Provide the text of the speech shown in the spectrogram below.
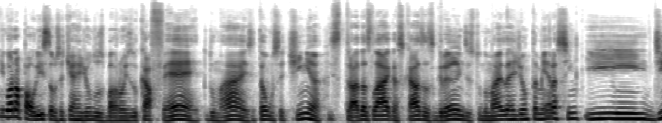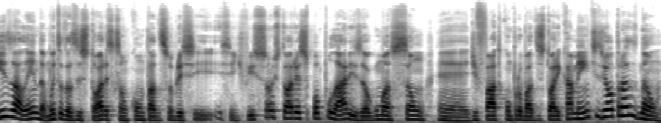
Igual na Paulista, você tinha a região dos Barões do Café e tudo mais. Então você tinha estradas largas, casas grandes tudo mais. A região também era assim. E diz a lenda, muitas das histórias que são contadas sobre esse, esse edifício são histórias populares. Algumas são é, de fato comprovadas historicamente e outras não.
